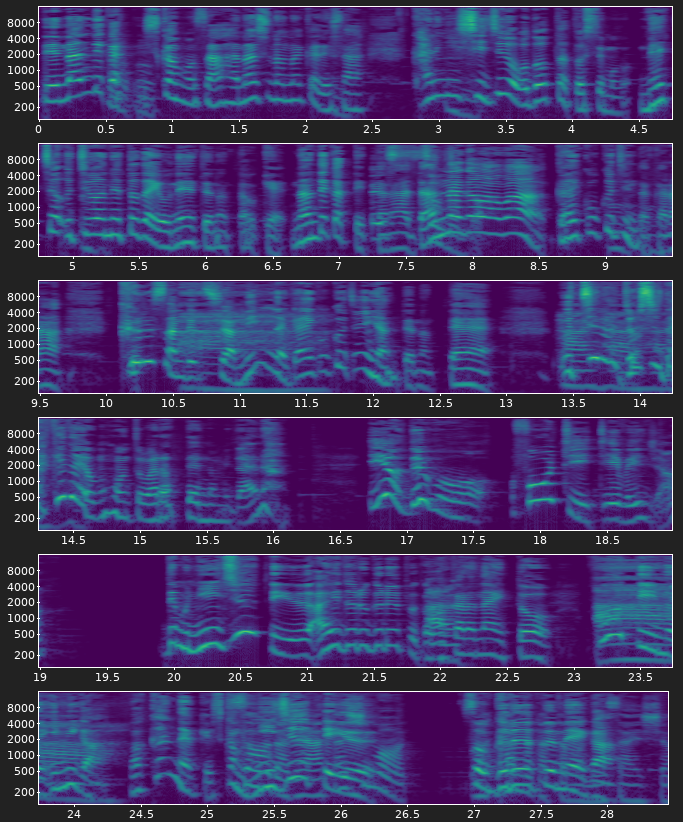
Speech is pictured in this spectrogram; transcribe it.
で、なんでかうんう、ん。しかもさ、話の中でさ、仮に四十踊ったとしても、めっちゃうちはネタだよねってなったわけ。なんでかって言ったら、え旦那側は外国人だから、来る参列者はみんな外国人やんってなって、うちら女子だけだよ、もうほんと笑ってんのみたいな。いや、でも、40って言えばいいんじゃん？でも20っていうアイドルグループがわからないと、あ40の意味がわかんないわけ。しかもそうだね。20っていう、そう、グループ名が、最初。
